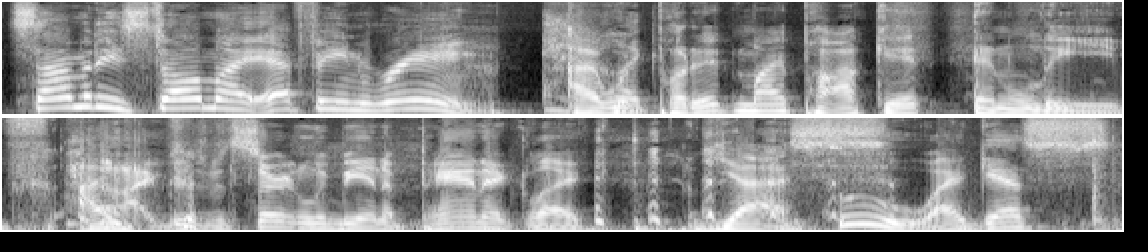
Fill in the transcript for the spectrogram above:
"Somebody stole my effing ring." I would put it in my pocket and leave. I, I would certainly be in a panic. Like, yes. ooh, I guess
